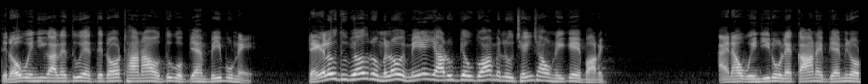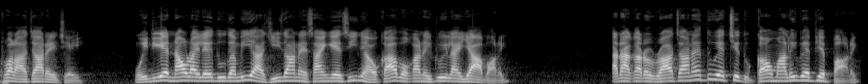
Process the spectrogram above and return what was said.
တေတော်ဝင်းကြီးကလည်းသူ့ရဲ့တေတော်ဌာနကိုသူ့ကိုပြန်ပေးဖို့နဲ့တကယ်လို့သူပြောသလိုမလို့မင်းအရာတို့ပြုတ်သွားမယ်လို့ချိန်ချောင်းနေခဲ့ပါတယ် အဲနောက်ဝင်းကြီးတို့လည်းကားနဲ့ပြန်ပြီးတော့ထွက်လာကြတဲ့အချိန်ဝင်းကြီးရဲ့နောက်လိုက်လဲသူသမီးဟာရီးစားနဲ့ဆိုင်ကယ်စီးနေအောင်ကားပေါ်ကနေတွေးလိုက်ရပါတယ်အဲ့ဒါကတော့ရာဂျာနဲ့သူ့ရဲ့ချစ်သူကောင်မလေးပဲဖြစ်ပါတယ်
